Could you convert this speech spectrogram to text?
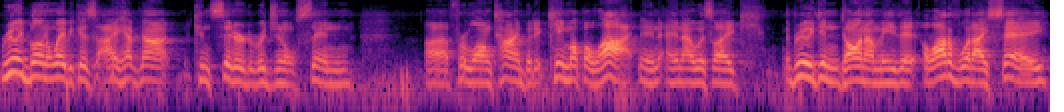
really blown away because I have not considered original sin uh, for a long time, but it came up a lot. And, and I was like, it really didn't dawn on me that a lot of what I say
